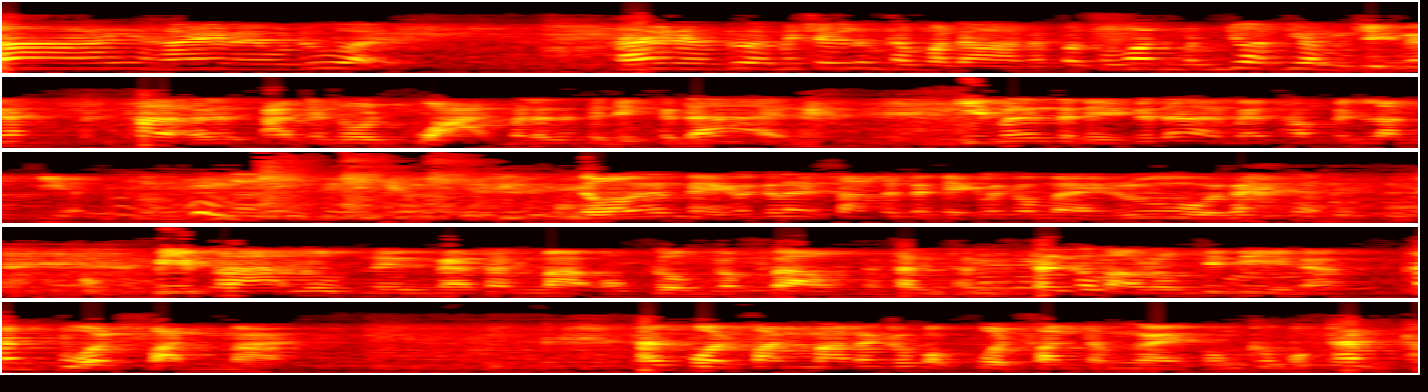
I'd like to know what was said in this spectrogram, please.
หายหายเร็วด้วยหายเร็วด้วยไม่ใช่เรื่องธรรมดานะปัสสาวะมันยอดเยี่ยมจริงนะถ้าอาจจะโดนกวาดมาแล้วตั้งแต่เด็กก็ได้นะกินมาตั้งแต่เด็กก็ได้ แม้ทำเป็นรังเกียจโดนตั้งแต่เด็กแล้วก็ได้ซัดตั้งแต่เด็กแล้วก็ไม่รู้นะมีพระรูปหนึ่งนะท่านมาอบรมกับเรานะท่านท่านท่านก็มาอบรมที่นี่นะท่านปวดฟันมา ท่านปวดฟันมาท่านก็บอกปวดฟันทำไง ผมก็บอกท่านท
